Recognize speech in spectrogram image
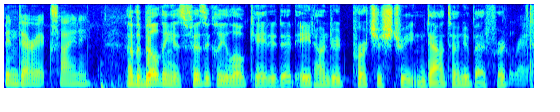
been very exciting. Now, the building is physically located at 800 Purchase Street in downtown New Bedford. Correct.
